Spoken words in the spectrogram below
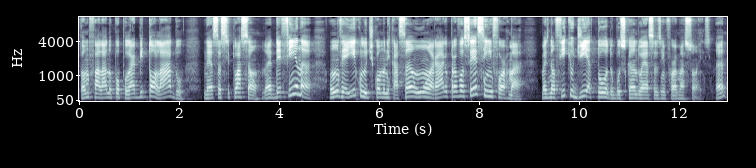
vamos falar no popular, bitolado nessa situação. Né? Defina um veículo de comunicação, um horário para você se informar mas não fique o dia todo buscando essas informações, né?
